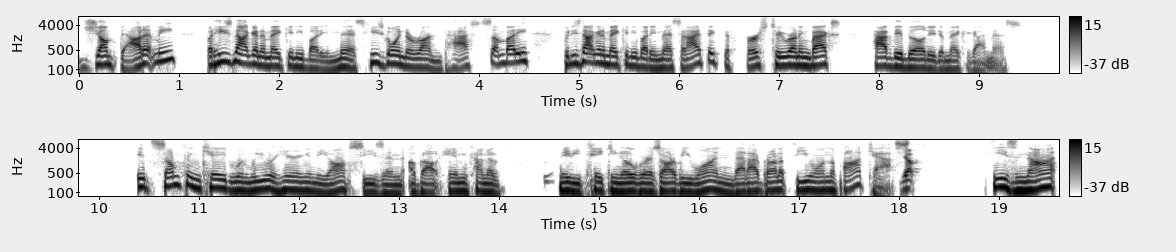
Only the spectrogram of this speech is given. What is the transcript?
jumped out at me, but he's not going to make anybody miss. He's going to run past somebody, but he's not going to make anybody miss. And I think the first two running backs have the ability to make a guy miss. It's something, Cade, when we were hearing in the offseason about him kind of maybe taking over as RB1 that I brought up to you on the podcast. Yep. He's not,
